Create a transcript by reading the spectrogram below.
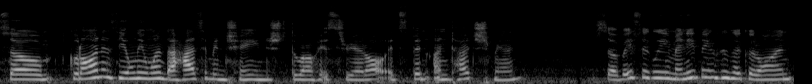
So Quran is the only one that hasn't been changed throughout history at all. It's been untouched, man. So basically, many things in the Quran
